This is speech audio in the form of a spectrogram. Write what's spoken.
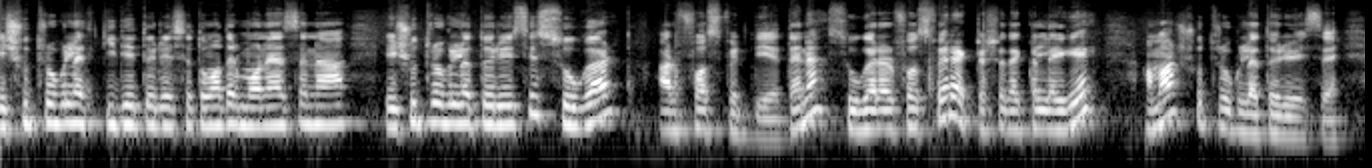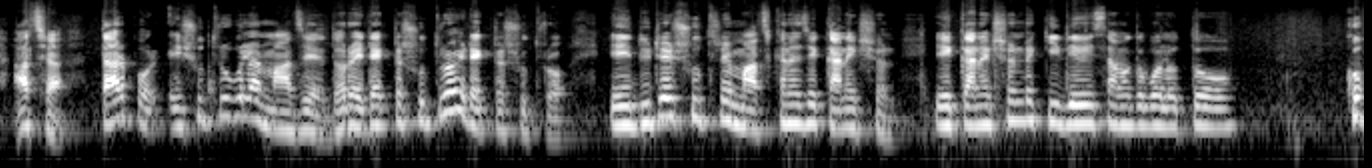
এই সূত্রগুলো কি দিয়ে তৈরি হয়েছে তোমাদের মনে আছে না? এই সূত্রগুলো তৈরি হয়েছে সুগার আর ফসফেট দিয়ে, তাই না? সুগার আর ফসফেট একটা সাথে একটা লেগে আমার সূত্রগুলো তৈরি হয়েছে। আচ্ছা তারপর এই সূত্রগুলোর মাঝে, ধরো এটা একটা সূত্র, এটা একটা সূত্র। এই দুইটার সূত্রের মাঝখানে যে কানেকশন এই কানেকশনটা কি দিয়ে হয়েছে আমাকে বলো তো? খুব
